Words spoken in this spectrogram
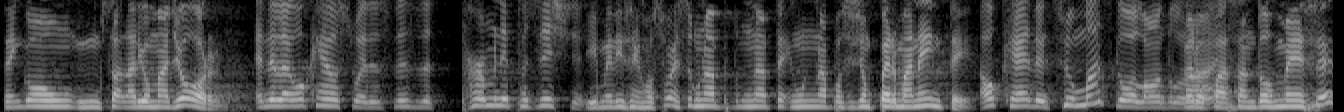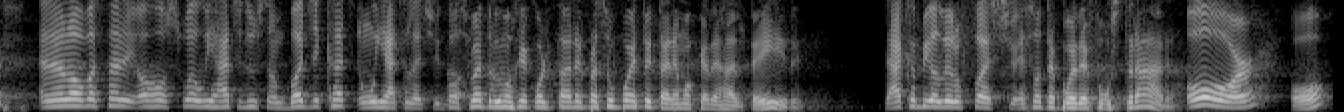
tengo un, un salario mayor. And they're like, okay, Josue, this, this is a permanent position. Y me dicen, Josué, es una, una, una posición permanente. Okay, then two months go along the Pero line. pasan dos meses, And then all of a sudden, oh, Josue, we had to do some budget cuts and we had to let you go. Josué, tuvimos que cortar el presupuesto y tenemos que dejarte ir. That could be a little frustrating. Eso te puede frustrar. Or, O,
